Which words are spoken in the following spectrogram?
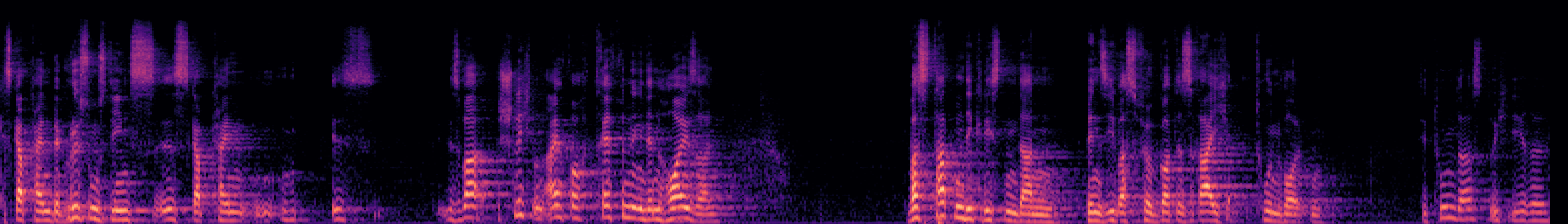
es gab keinen Begrüßungsdienst, es gab kein. Es, es war schlicht und einfach Treffen in den Häusern. Was taten die Christen dann, wenn sie was für Gottes Reich tun wollten? Sie tun das durch ihren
